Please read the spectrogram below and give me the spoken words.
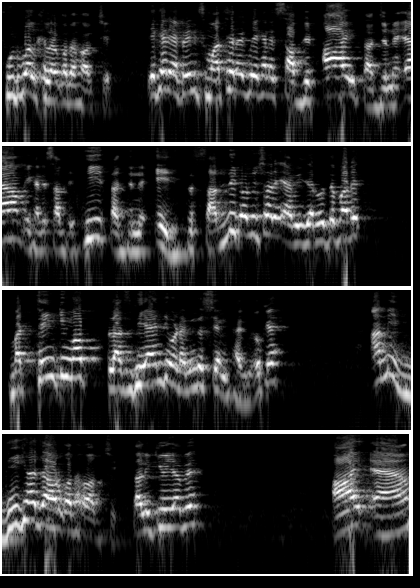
ফুটবল খেলার কথা ভাবছে। এখানে একটা জিনিস মাথায় রাখবে, এখানে সাবজেক্ট আই তার জন্য অ্যাম এখানে সাবজেক্ট হি তার জন্য ইজ তো সাবজেক্ট অনুসারে অ্যাম ইজার হতে পারে but thinking of plus VING ওটা কিন্তু সেম থাকবে ওকে আমি দীঘা যাওয়ার কথা ভাবছি, তাহলে কি হয়ে যাবে? আই অ্যাম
